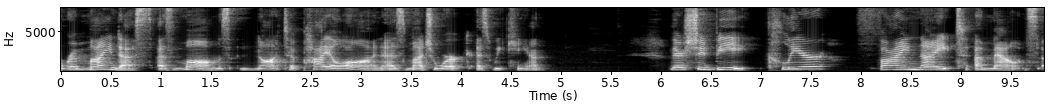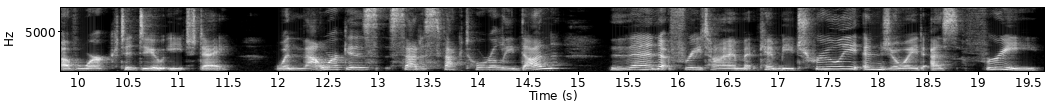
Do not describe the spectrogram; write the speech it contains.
remind us as moms not to pile on as much work as we can. There should be clear, finite amounts of work to do each day. When that work is satisfactorily done, then free time can be truly enjoyed as free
